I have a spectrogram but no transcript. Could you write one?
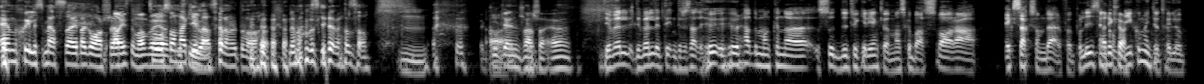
en skilsmässa i bagaget. Ja, två sådana killar ser de ut att vara, när man beskriver en sån. Kokainfarsa. ja. Det är, väl, det är väldigt intressant. Hur, hur hade man kunnat... Så du tycker egentligen att man ska bara svara exakt som det är? För polisen, Ja, det är kom, ni kommer inte att ta upp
